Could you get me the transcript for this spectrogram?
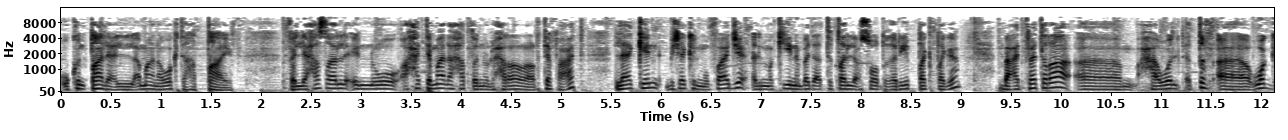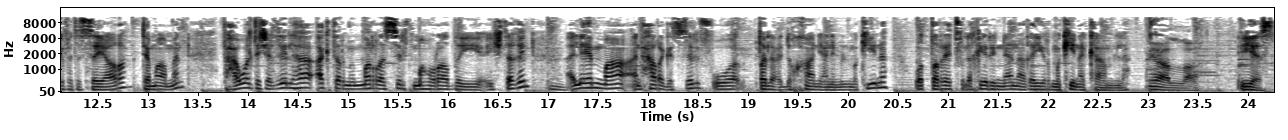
وكنت طالع للأمانة وقتها الطايف. فاللي حصل إنه حتى ما لاحظت إنه الحرارة ارتفعت لكن بشكل مفاجئ الماكينة بدأت تطلع صوت غريب طقطقة. بعد فترة حاولت الطف... آه، وقفت السيارة تماما فحاولت أشغلها أكثر من مرة السلف ما هو راضي يشتغل. الين ما انحرق السلف وطلع دخان يعني من الماكينة واضطريت في الأخير إني أنا أغير ماكينة كاملة. يا الله. يس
